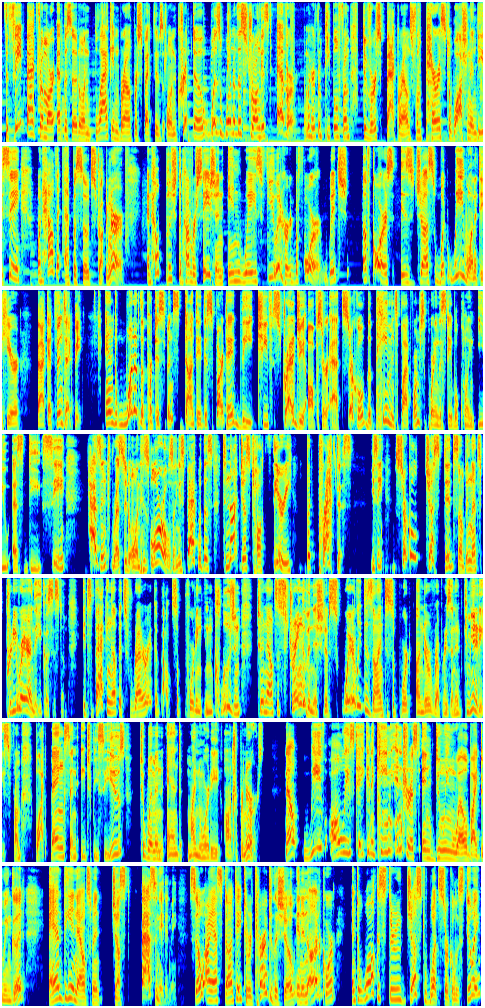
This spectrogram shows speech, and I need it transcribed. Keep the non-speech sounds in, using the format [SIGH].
The feedback from our episode on black and brown perspectives on crypto was one of the strongest ever. And we heard from people from diverse backgrounds, from Paris to Washington, D.C., on how the episode struck a nerve and helped push the conversation in ways few had heard before, which, of course, is just what we wanted to hear back at FinTech Beat. And one of the participants, Dante Disparte, the chief strategy officer at Circle, the payments platform supporting the stablecoin USDC, hasn't rested on his laurels. And he's back with us to not just talk theory, but practice. You see, Circle just did something that's pretty rare in the ecosystem. It's backing up its rhetoric about supporting inclusion to announce a string of initiatives squarely designed to support underrepresented communities, from Black banks and HBCUs to women and minority entrepreneurs. Now, we've always taken a keen interest in doing well by doing good, and the announcement just fascinated me. So I asked Dante to return to the show in an encore and to walk us through just what Circle is doing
